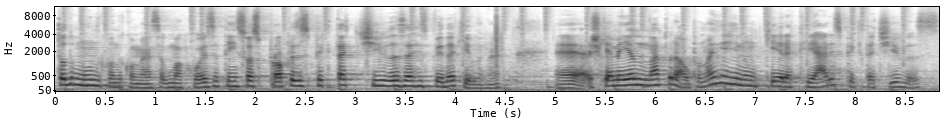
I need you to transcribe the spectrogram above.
todo mundo, quando começa alguma coisa, tem suas próprias expectativas a respeito daquilo, né? É, acho que é meio natural. Por mais que a gente não queira criar expectativas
